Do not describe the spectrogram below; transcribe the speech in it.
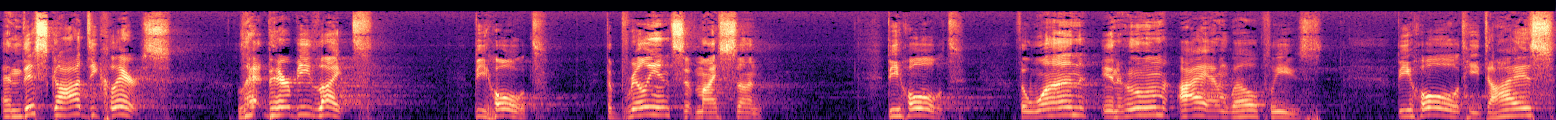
And this God declares Let there be light. Behold, the brilliance of my Son. Behold, the one in whom I am well pleased. Behold, he dies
